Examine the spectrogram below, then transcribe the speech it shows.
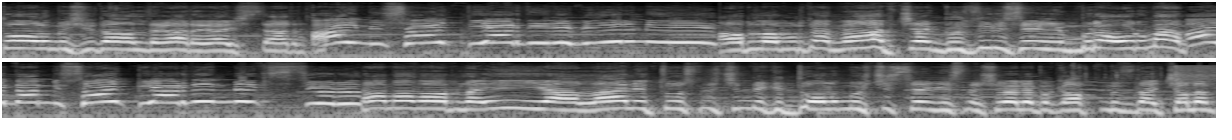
Dolmuşu da aldık arkadaşlar. Ay müsait bir yerde inebilir miyim? Abla burada ne yapacaksın? Gözünü seveyim. Bura orman. Ay ben müsait bir yerde inmek istiyorum. Tamam abla iyi ya. Lanet olsun içindeki dolmuşçu sevgisine şöyle bir kapımızı açalım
